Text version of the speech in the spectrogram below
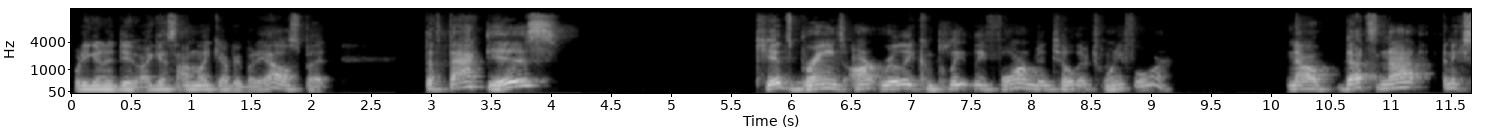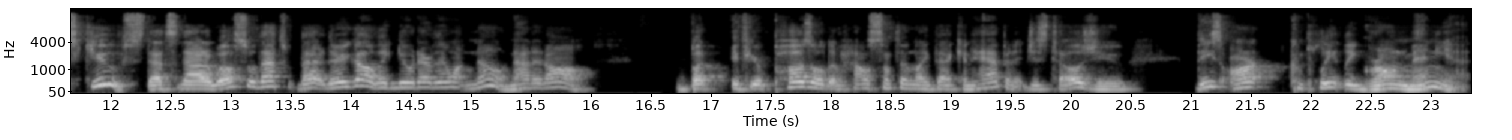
What are you going to do? I guess i'm like everybody else but the fact is kids brains aren't really completely formed until they're 24 now that's not an excuse that's not a well so that's that there you go they can do whatever they want no not at all but if you're puzzled of how something like that can happen it just tells you these aren't completely grown men yet.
